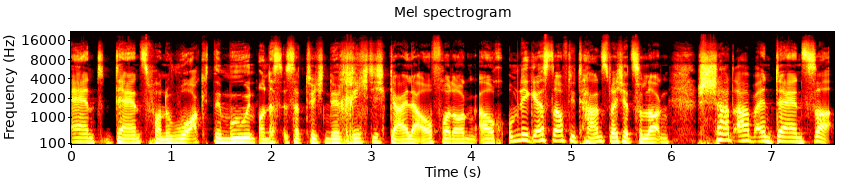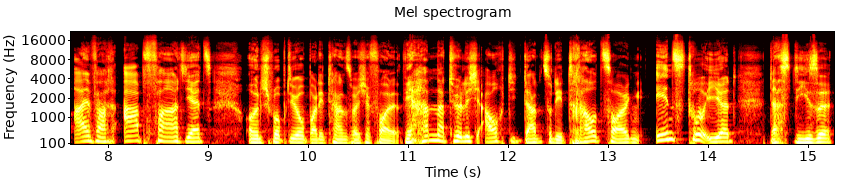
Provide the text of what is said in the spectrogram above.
and Dance von Walk the Moon. Und das ist natürlich eine richtig geile Aufforderung, auch um die Gäste auf die Tanzfläche zu locken. Shut up and dance. So, einfach Abfahrt jetzt und schwuppdiwupp war die Tanzfläche voll. Wir haben natürlich auch die, dazu die Trauzeugen instruiert, dass diese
